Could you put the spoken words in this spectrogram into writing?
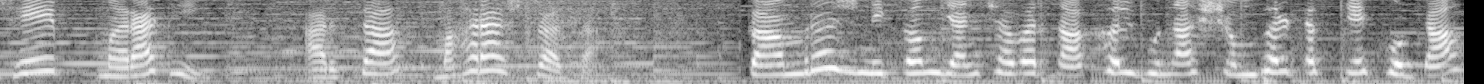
झेप मराठी आरसा महाराष्ट्राचा. कामराज निकम यांच्यावर दाखल गुन्हा शंभर टक्के खोटा?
